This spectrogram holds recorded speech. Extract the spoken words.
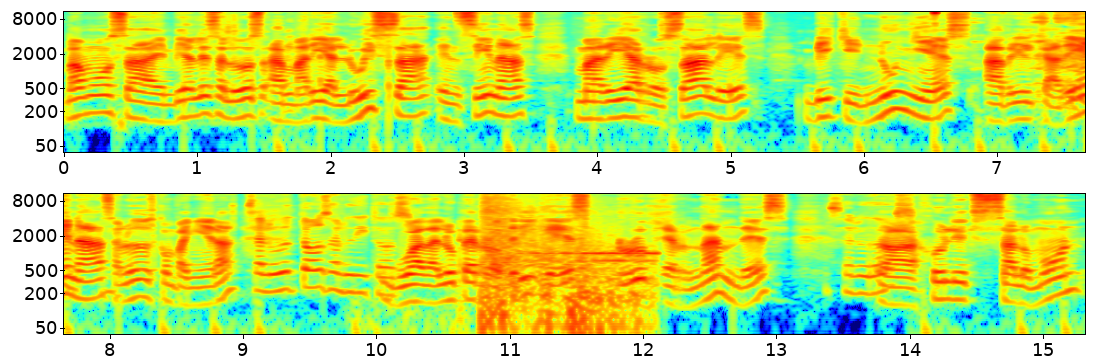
Vamos a enviarle saludos a María Luisa Encinas, María Rosales, Vicky Núñez, Abril Cadena, saludos compañera, Saludos, todos saluditos. Guadalupe Rodríguez, Ruth Hernández, Saludos. a Julix Salomón,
